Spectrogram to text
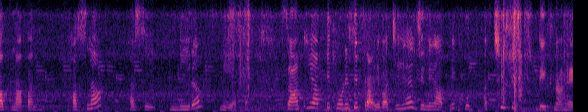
अपनापन, हंसना, हँसी, नीरव, नीरवता। साथ ही आपके थोड़े से प्रायवाची है, जिन्हें आपने खुद अच्छे से देखना है।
